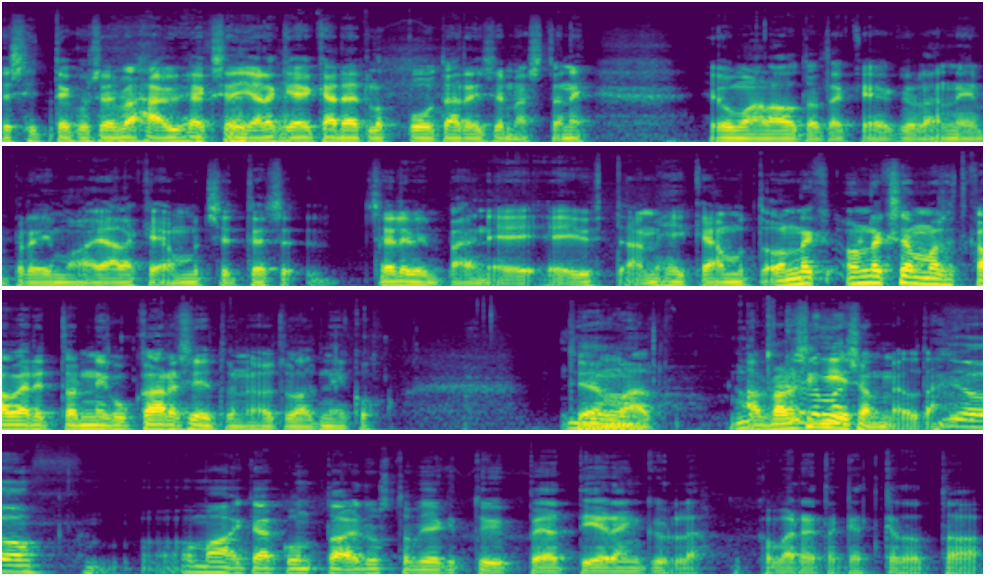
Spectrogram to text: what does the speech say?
Ja sitten kun se vähän yhdeksän jälkeen kädet loppuu tärisemästä, niin jumalauta tekee kyllä niin primaa jälkeen, mutta sitten se, selvinpäin ei, ei yhtään mihinkään. Mutta onneksi, onneksi semmoiset kaverit on niinku karsiutunut tuolta niinku työmaalta, varsinkin mä, isommilta. Joo, omaa ikäkuntaa edustaviakin tyyppejä tiedän kyllä, kavereita, ketkä tota,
